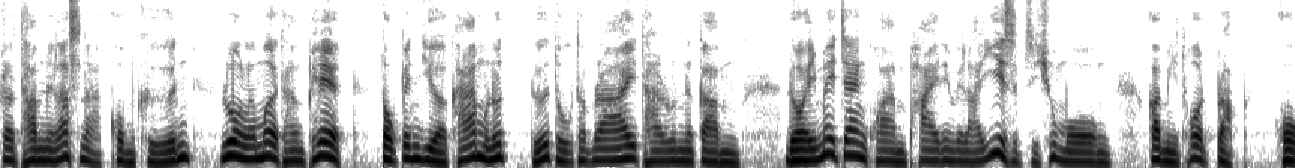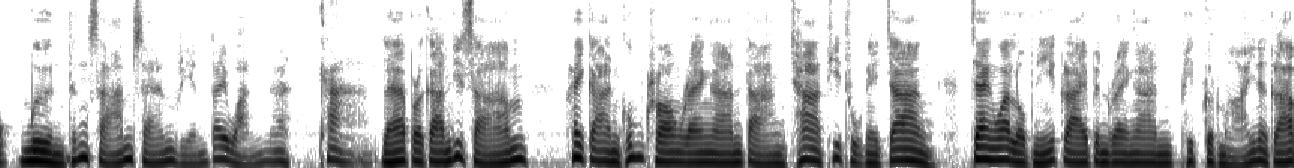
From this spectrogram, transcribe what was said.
กระทำในลักษณะข่มขืน ล่วงละเมิดทางเพศ ตกเป็นเหยื่อค้ามนุษย์ หรือถูกทำร้ายทารุณกรรม โดยไม่แจ้งความภายในเวลา 24 ชั่วโมง ก็มีโทษปรับ 60,000ถึง3แสนเหรียญไต้หวันนะค่ะและประการที่ 3 ให้การคุ้มครองแรงงานต่างชาติที่ถูกในจ้าง แจ้งว่าหลบหนีกลายเป็นแรงงานผิดกฎหมายนะครับ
